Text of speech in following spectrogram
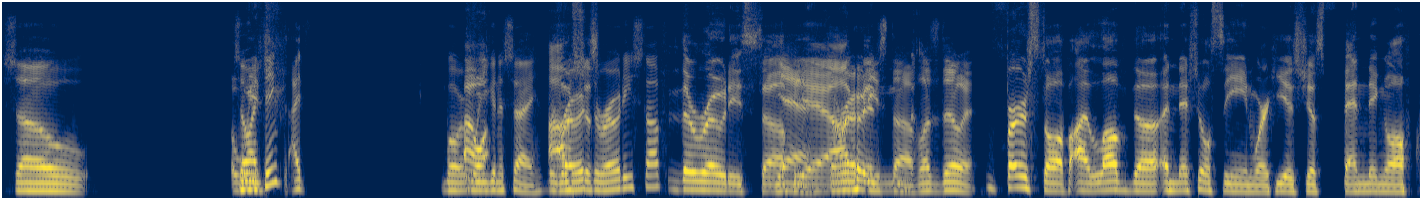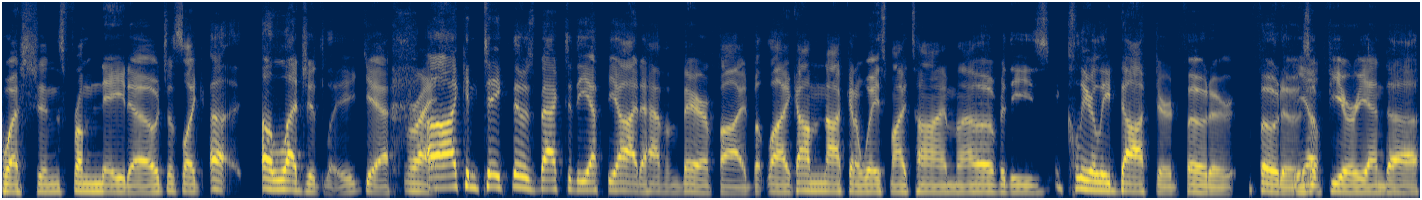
So, so I think I what, what oh, are you gonna say? The road, just, the Rhodey stuff. The Rhodey stuff. Yeah, yeah the Rhodey been, stuff. Let's do it. First off, I love the initial scene where he is just fending off questions from NATO, just like uh, allegedly. Yeah, right. Uh, I can take those back to the FBI to have them verified, but like, I'm not gonna waste my time uh, over these clearly doctored photo photos yep. of Fury and uh,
